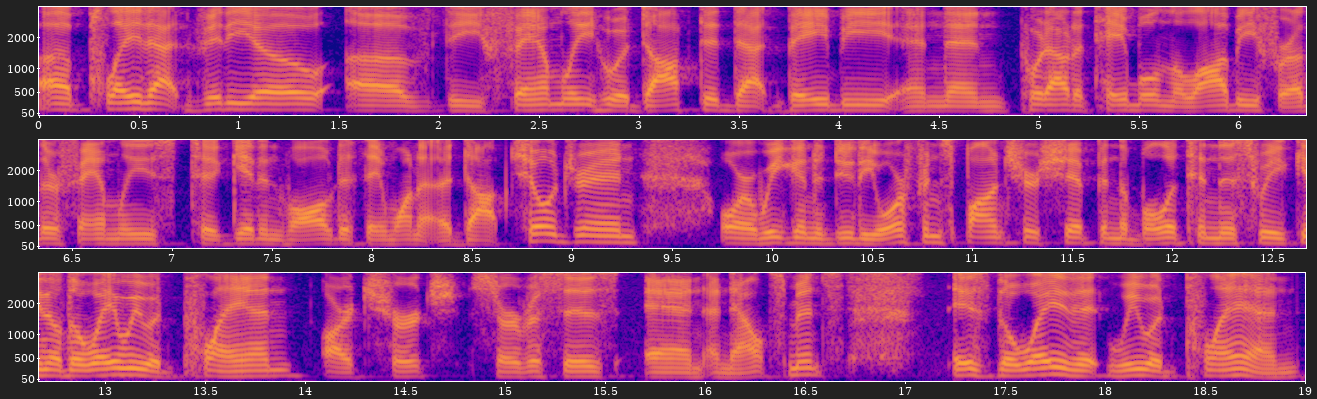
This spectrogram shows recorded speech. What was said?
uh, play that video of the family who adopted that baby and then put out a table in the lobby for other families to get involved if they want to adopt children? Or are we going to do the orphan sponsorship in the bulletin this week? You know, the way we would plan our church services and announcements is the way that we would plan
